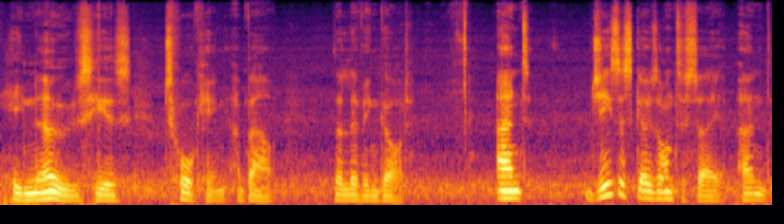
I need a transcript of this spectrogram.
He knows he is talking about the living God. And Jesus goes on to say, and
